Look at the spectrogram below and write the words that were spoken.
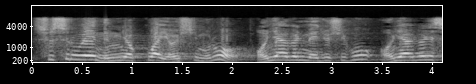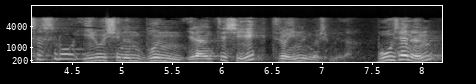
스스로의 능력과 열심으로 언약을 맺으시고 언약을 스스로 이루시는 분이라는 뜻이 들어 있는 것입니다. 모세는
